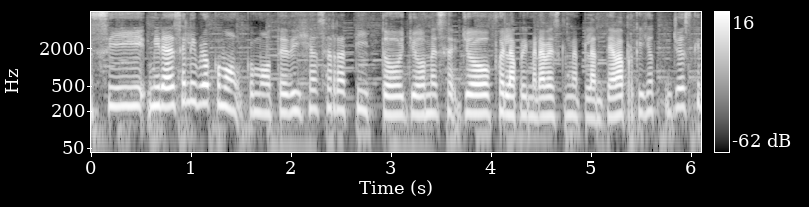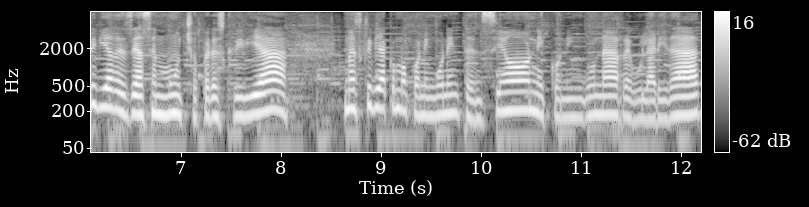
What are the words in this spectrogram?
Sí, mira, ese libro, como, como te dije hace ratito, yo, me, yo fue la primera vez que me planteaba, porque yo, yo escribía desde hace mucho, pero escribía, no escribía como con ninguna intención ni con ninguna regularidad.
